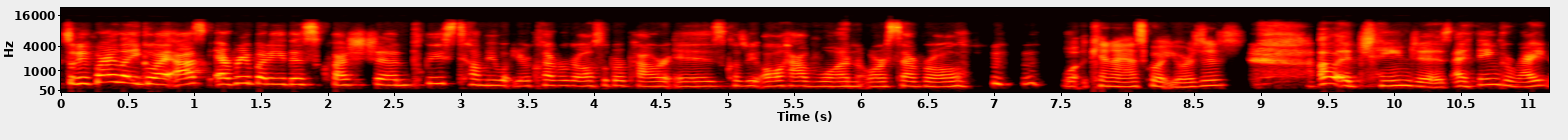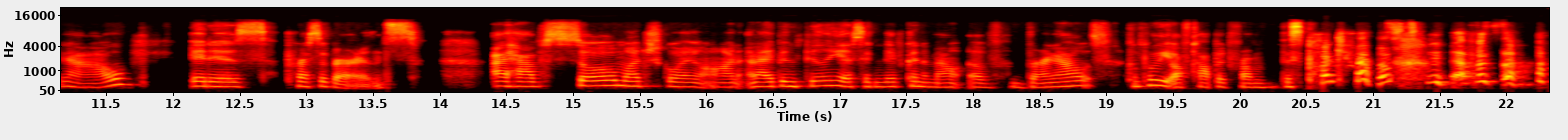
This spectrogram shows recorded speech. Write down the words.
So before I let you go, I ask everybody this question. Please tell me what your clever girl superpower is, because we all have one or several. what can I ask what yours is? Oh, it changes. I think right now it is perseverance. I have so much going on, and I've been feeling a significant amount of burnout. Completely off topic from this podcast episode.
